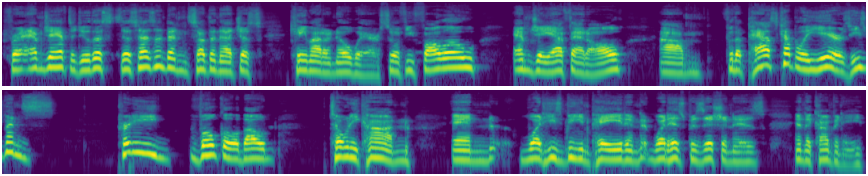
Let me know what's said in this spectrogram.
for MJF to do this. This hasn't been something that just came out of nowhere. So if you follow MJF at all, um, for the past couple of years, he's been pretty vocal about Tony Khan and what he's being paid and what his position is in the company.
